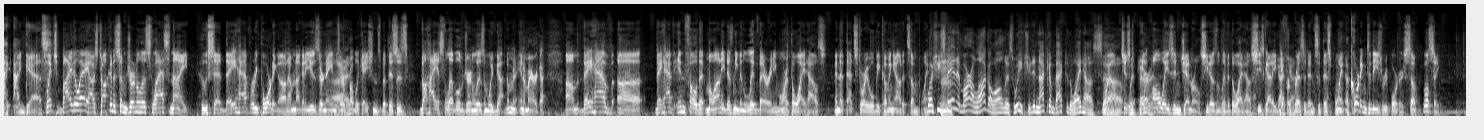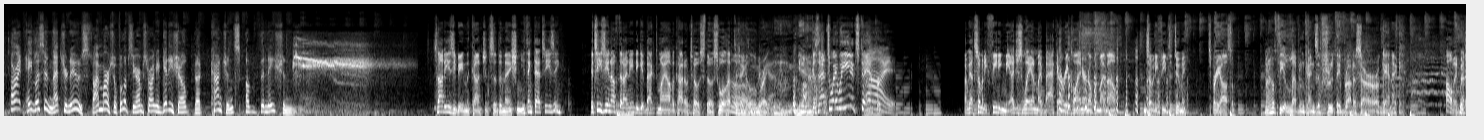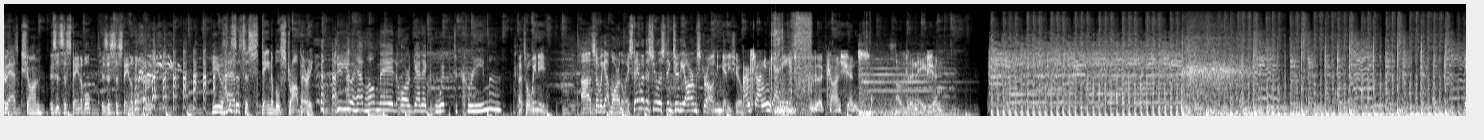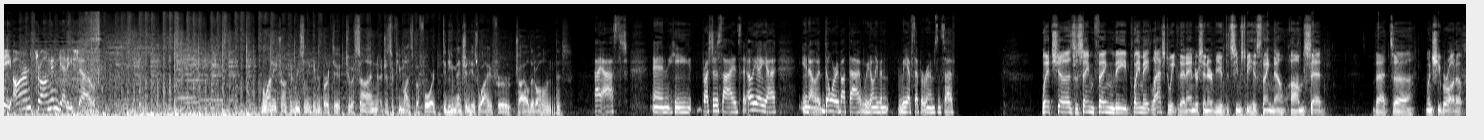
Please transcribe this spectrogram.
I, I guess. Which, by the way, I was talking to some journalists last night who said they have reporting on. I'm not going to use their names All or right. publications, but this is the highest level of journalism we've gotten in- in America. Um, they have uh, they have info that Melania doesn't even live there anymore at the White House, and that that story will be coming out at some point. Well, she's staying at Mar-a-Lago all this week. She did not come back to the White House uh, Well, just with Barron. always in general, she doesn't live at the White House. She's got a Gotcha. different residence at this point, according to these reporters. So we'll see. All right. Hey, listen, that's your news. I'm Marshall Phillips, the Armstrong and Getty Show, the conscience of the nation. It's not easy being the conscience of the nation. You think that's easy? It's easy enough that I need to get back to my avocado toast, though, so we'll have to take a little oh, break. yeah. Because that's the way we eat at Stanford. I've got somebody feeding me. I just lay on my back in a recliner and open my mouth, and somebody feeds it to me. It's pretty awesome. I hope the 11 kinds of fruit they brought us are organic. Oh, they Would you ask Sean? Is it sustainable? Is this sustainable fruit? Do you Is have this a sustainable strawberry? Do you have homemade organic whipped cream? That's what we need. Uh, so we got more on the way. Stay with us. You're listening to the Armstrong and Getty Show. Armstrong and Getty. The conscience of the nation. The Armstrong and Getty Show. Melania Trump had recently given birth to, to a son just a few months before. Did he mention his wife or child at all in this? I asked, and he brushed it aside, said, "Oh yeah, yeah, you know, don't worry about that. We don't even we have separate rooms and stuff." Which uh, is the same thing the playmate last week that Anderson interviewed, that seems to be his thing now, um, said that uh, when she brought up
